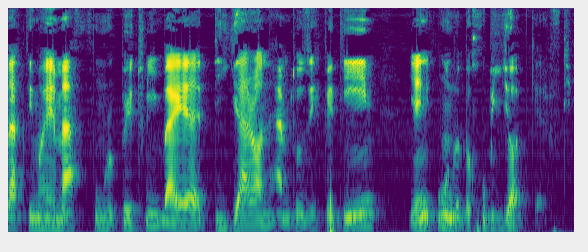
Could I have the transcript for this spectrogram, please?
وقتی ما یه مفهوم رو بتونیم برای دیگران هم توضیح بدیم یعنی اون رو به خوبی یاد گرفتیم.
